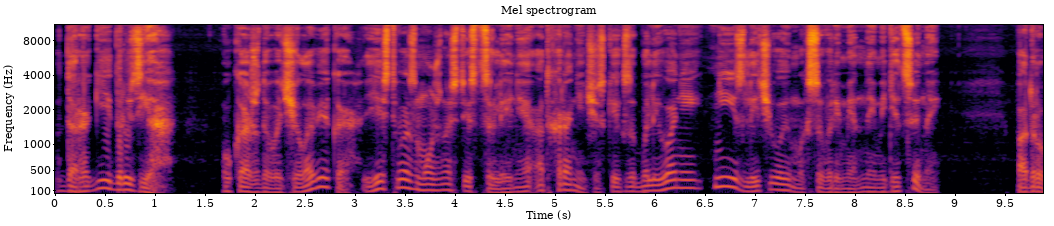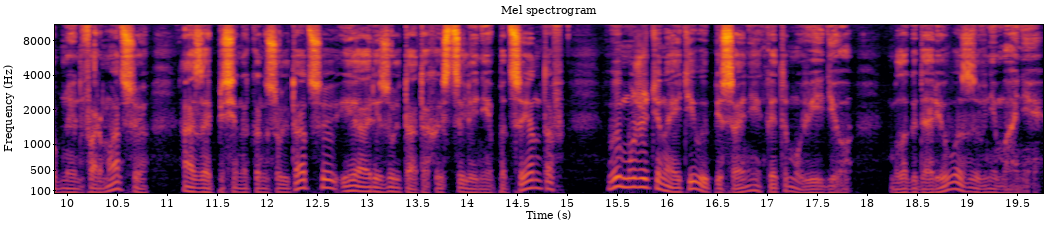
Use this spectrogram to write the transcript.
Дорогие друзья, у каждого человека есть возможность исцеления от хронических заболеваний, неизлечиваемых современной медициной. Подробную информацию о записи на консультацию и о результатах исцеления пациентов вы можете найти в описании к этому видео. Благодарю вас за внимание.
